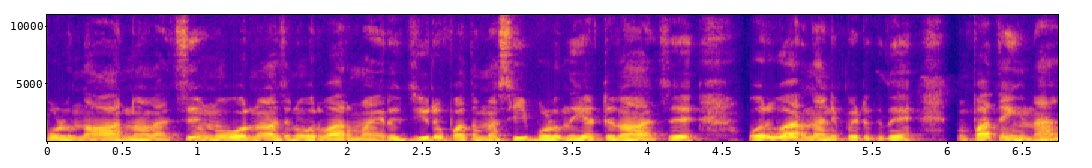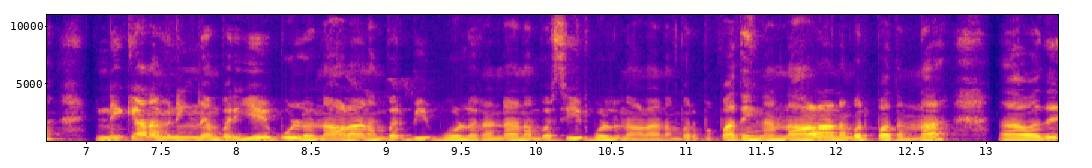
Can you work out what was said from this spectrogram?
போல் வந்து ஆறு நாள் ஆச்சு. இன்னும் ஒரு நாள் ஆச்சுன்னா ஒரு வாரம் ஆயிரும். ஜீரோ பார்த்தோம்னா சி போல் வந்து எட்டு நாள் ஆச்சு. ஒரு வாரம் அனுப்பிட்டு இப்போ பார்த்தீங்கன்னா இன்றைக்கான வினிங் நம்பர் ஏ போலில் நாலாம் நம்பர் பி போலில் ரெண்டாம் நம்பர் சி போலில் நாலாம் நம்பர். இப்போ பார்த்தீங்கன்னா நாலாம் நம்பர் பார்த்தோம்னா அதாவது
